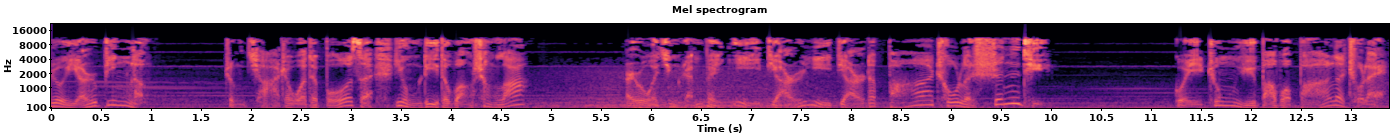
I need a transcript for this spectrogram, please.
锐而冰冷，正掐着我的脖子，用力的往上拉，而我竟然被一点儿一点儿的拔出了身体。鬼终于把我拔了出来，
